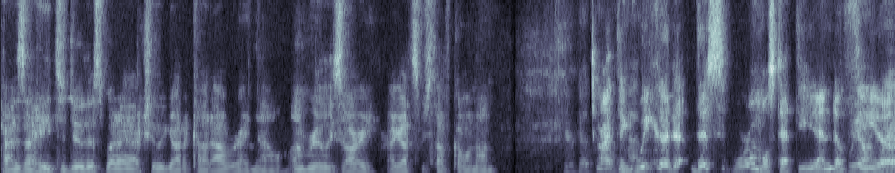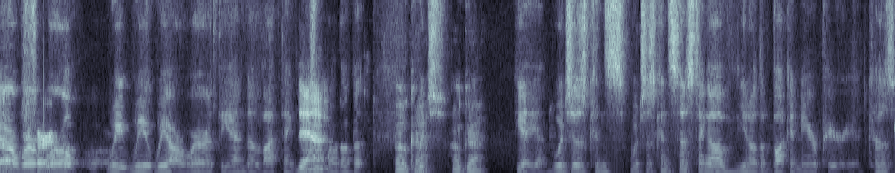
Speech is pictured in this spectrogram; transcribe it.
Guys, I hate to do this, but I actually got to cut out right now. I'm really sorry. I got some stuff going on. you're good I think we could. This we're almost at the end of we are, the. we, uh, are we're, fir- we're, we, we, we are we're at the end of i think Yeah. this part of it Okay. Which- okay. Yeah, yeah, which is cons- which is consisting of you know the Buccaneer period because,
